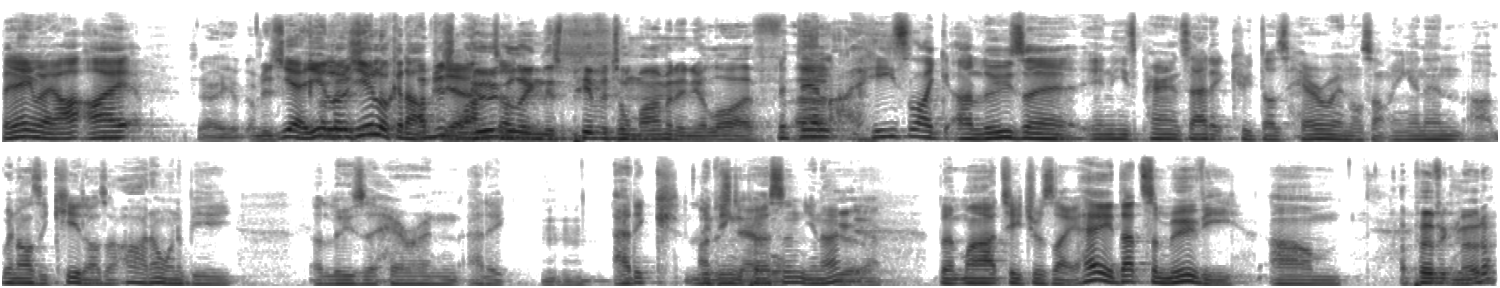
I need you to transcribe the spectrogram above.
But anyway, I, I Sorry, I'm just. Yeah, you I'm look- just- you look it up. I'm just Yeah. googling this pivotal moment in your life. but then Uh, he's like a loser in his parents' attic who does heroin or something. And then uh, when I was a kid, I was like, oh, I don't want to be a loser heroin addict, addict living person, you know. Yeah. Yeah. But my art teacher was like, hey, that's a movie. Um, a perfect murder.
